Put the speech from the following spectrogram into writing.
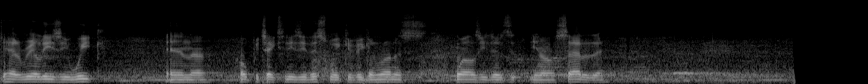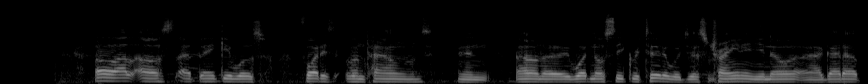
he had a real easy week, and uh, hope he takes it easy this week if he can run as well as he does. You know, Saturday. Oh, I lost. I think it was 47 pounds, and I don't know. It wasn't no secret to it. It was just training, you know. I got up.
